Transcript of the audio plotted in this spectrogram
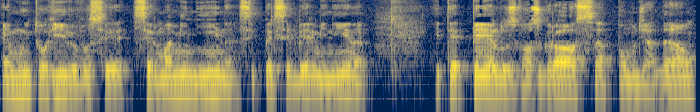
É muito horrível você ser uma menina, se perceber menina e ter pelos, voz grossa, pomo de Adão.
